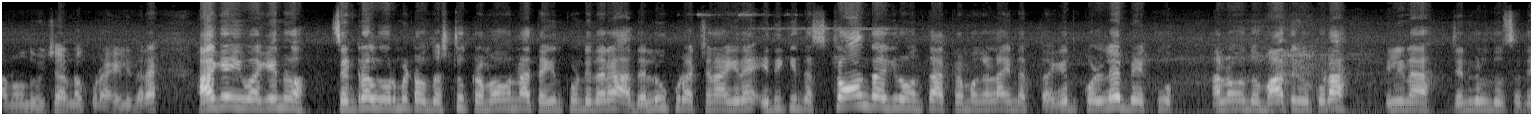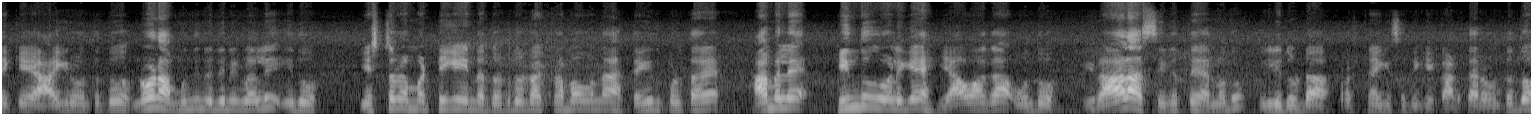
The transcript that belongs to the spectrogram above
ಅನ್ನೋ ಒಂದು ವಿಚಾರನ ಕೂಡ ಹೇಳಿದ್ದಾರೆ. ಹಾಗೆ ಇವಾಗೇನು ಸೆಂಟ್ರಲ್ ಗೌರ್ಮೆಂಟ್ ಒಂದಷ್ಟು ಕ್ರಮವನ್ನು ತೆಗೆದುಕೊಂಡಿದ್ದಾರೆ, ಅದೆಲ್ಲೂ ಕೂಡ ಚೆನ್ನಾಗಿದೆ. ಇದಕ್ಕಿಂತ ಸ್ಟ್ರಾಂಗ್ ಆಗಿರುವಂಥ ಕ್ರಮಗಳನ್ನ ಇನ್ನು ತೆಗೆದುಕೊಳ್ಳೇಬೇಕು ಅನ್ನೋ ಒಂದು ಮಾತುಗಳು ಕೂಡ ಇಲ್ಲಿನ ಜನಗಳದ್ದು ಸದ್ಯಕ್ಕೆ ಆಗಿರುವಂಥದ್ದು. ನೋಡೋಣ, ಮುಂದಿನ ದಿನಗಳಲ್ಲಿ ಇದು ಎಷ್ಟರ ಮಟ್ಟಿಗೆ ಇನ್ನು ದೊಡ್ಡ ದೊಡ್ಡ ಕ್ರಮವನ್ನು ತೆಗೆದುಕೊಳ್ತಾರೆ. ಆಮೇಲೆ ಹಿಂದೂಗಳಿಗೆ ಯಾವಾಗ ಒಂದು ನಿರಾಳ ಸಿಗುತ್ತೆ ಅನ್ನೋದು ಇಲ್ಲಿ ದೊಡ್ಡ ಪ್ರಶ್ನೆಯಾಗಿ ಸದ್ಯಕ್ಕೆ ಕಾಡ್ತಾ ಇರುವಂಥದ್ದು.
